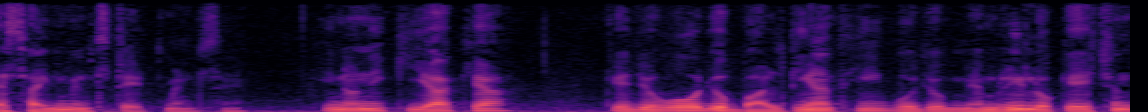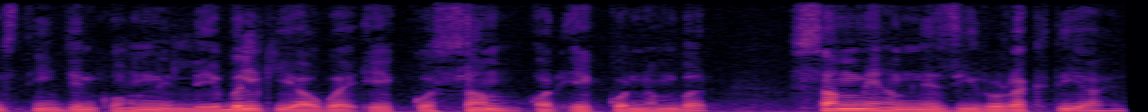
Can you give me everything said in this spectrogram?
اسائنمنٹ اسٹیٹمنٹس ہیں۔ انہوں نے کیا کیا کہ جو وہ جو بالٹیاں تھیں، وہ جو میموری لوکیشنس تھیں، جن کو ہم نے لیبل کیا ہوا ہے، ایک کو سم اور ایک کو نمبر سم میں ہم نے زیرو رکھ دیا ہے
